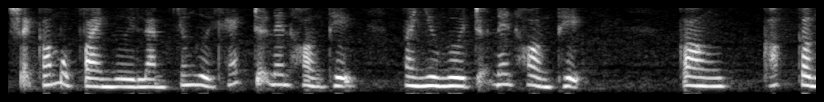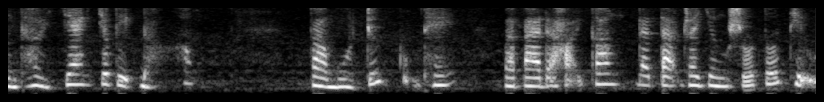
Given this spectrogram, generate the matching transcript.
sẽ có một vài người làm cho người khác trở nên hoàn thiện và nhiều người trở nên hoàn thiện con có cần thời gian cho việc đó không vào mùa trước cũng thế và bà đã hỏi con đã tạo ra dân số tối thiểu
